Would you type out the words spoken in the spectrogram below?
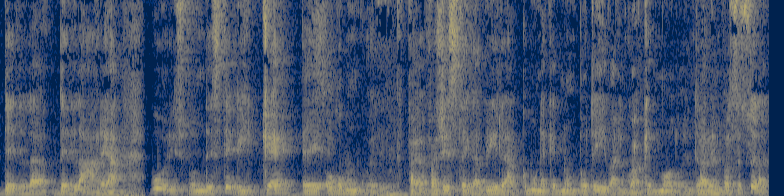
del, dell'area. Voi rispondeste picche eh, o comunque fa, faceste capire al comune che non poteva in qualche modo entrare in possesso dell'area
